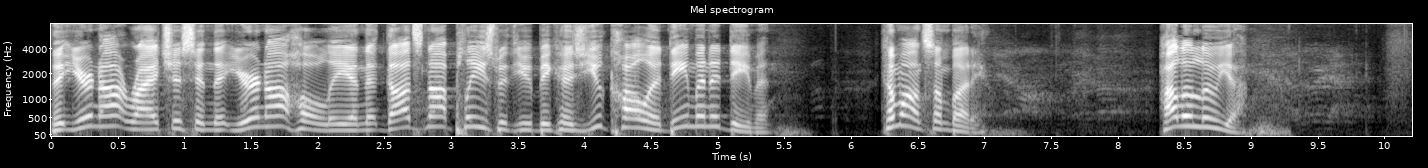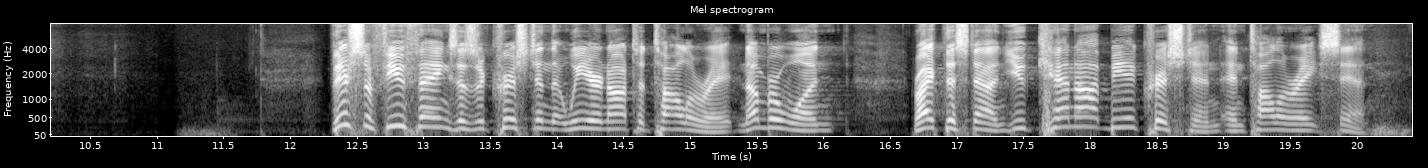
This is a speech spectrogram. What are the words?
that you're not righteous and that you're not holy and that God's not pleased with you because you call a demon a demon. Come on, somebody. Hallelujah. There's a few things as a Christian that we are not to tolerate. Number one, write this down. You cannot be a Christian and tolerate sin.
